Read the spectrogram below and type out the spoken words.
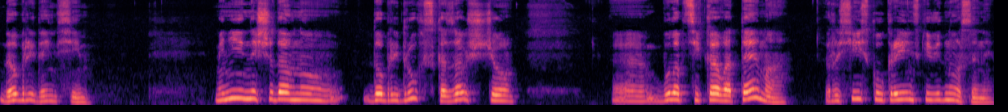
Добрий день всім. Мені нещодавно добрий друг сказав, що е, була б цікава тема російсько-українські відносини.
